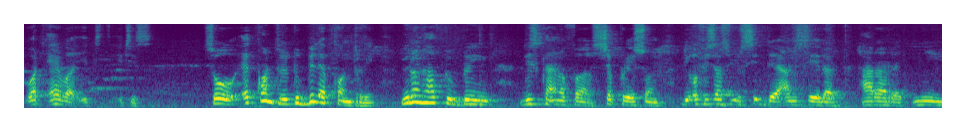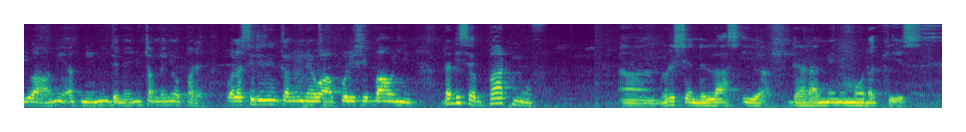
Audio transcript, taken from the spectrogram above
whatever it, it is. So a country, to build a country, you don't have to bring this kind of uh, separation. The officers will sit there and say that harare ni wa ni ak ni ni deme ni tam pare wala citizen tam ne wa police baaw ñi. That is a bad move. Um, recently last year there are many murder cases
